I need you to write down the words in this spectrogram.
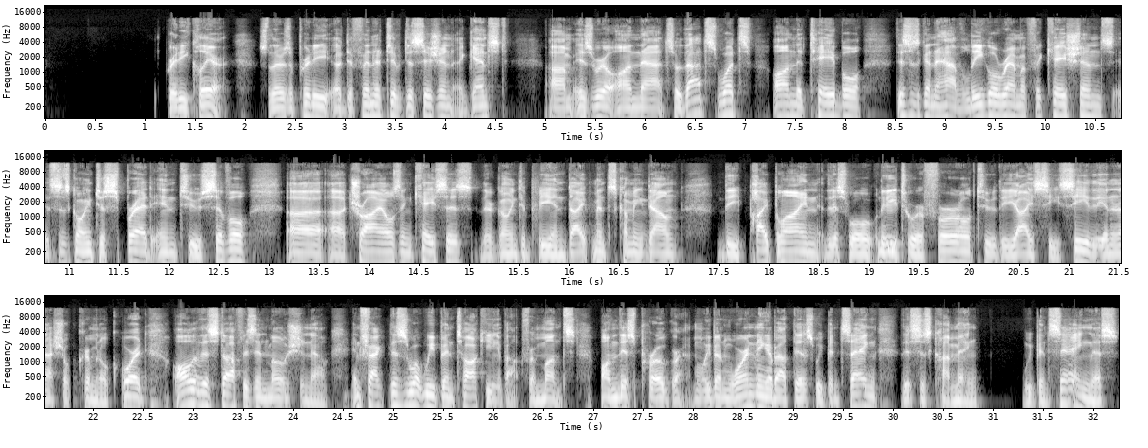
Pretty clear. So there's a pretty a definitive decision against um, Israel on that. So that's what's on the table. This is going to have legal ramifications. This is going to spread into civil uh, uh, trials and cases. There are going to be indictments coming down the pipeline. This will lead to referral to the ICC, the International Criminal Court. All of this stuff is in motion now. In fact, this is what we've been talking about for months on this program. We've been warning about this. We've been saying this is coming. We've been saying this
